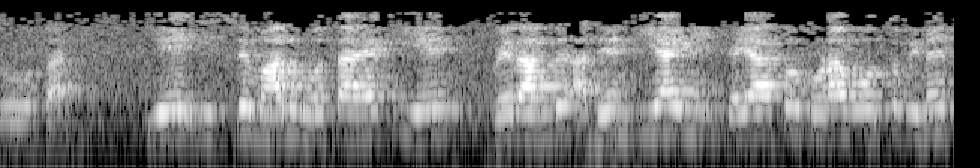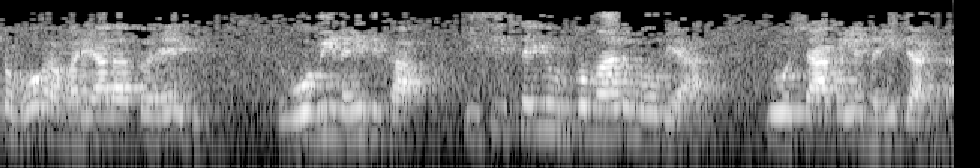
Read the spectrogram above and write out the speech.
जो होता है। ये इससे मालूम होता है कि ये वेदांत अध्ययन किया ही नहीं गया तो थोड़ा बहुत तो विनय तो होगा मर्यादा तो रहेगी तो वो भी नहीं दिखा। इसी से ही उनको मालूम हो गया कि वो शाकल्य नहीं जानता।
